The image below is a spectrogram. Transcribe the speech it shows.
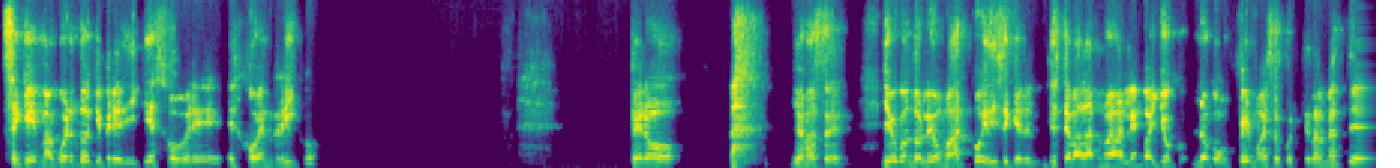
Sé que me acuerdo que prediqué sobre el joven rico. Pero yo no sé. Yo cuando leo Marco y dice que Dios te va a dar nuevas lenguas, yo lo confirmo eso, porque realmente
